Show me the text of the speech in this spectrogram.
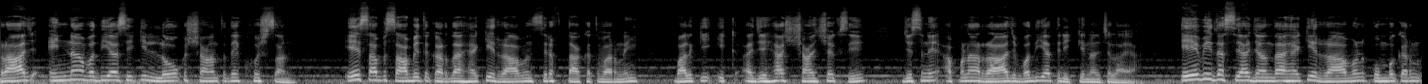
ਰਾਜ ਇੰਨਾ ਵਧੀਆ ਸੀ ਕਿ ਲੋਕ ਸ਼ਾਂਤ ਤੇ ਖੁਸ਼ ਸਨ ਇਹ ਸਭ ਸਾਬਿਤ ਕਰਦਾ ਹੈ ਕਿ ਰਾਵਣ ਸਿਰਫ ਤਾਕਤਵਰ ਨਹੀਂ, ਬਲਕਿ ਇੱਕ ਅਜਿਹਾ ਸ਼ਾਸਕ ਸੀ ਜਿਸ ਨੇ ਆਪਣਾ ਰਾਜ ਵਧੀਆ ਤਰੀਕੇ ਨਾਲ ਚਲਾਇਆ। ਇਹ ਵੀ ਦੱਸਿਆ ਜਾਂਦਾ ਹੈ ਕਿ ਰਾਵਣ, ਕੁੰਭਕਰਨ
